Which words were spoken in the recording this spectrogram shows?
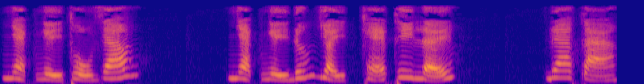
Nhạc nghị thụ giáo. Nhạc nghị đứng dậy, khẽ thi lễ. Đa tạ.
